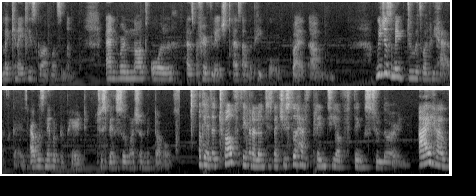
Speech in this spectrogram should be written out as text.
Like, can I at least go out once a month? and we're not all as privileged as other people but um we just make do with what we have guys i was never prepared to spend so much on mcdonald's okay the 12th thing that i learned is that you still have plenty of things to learn. I have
